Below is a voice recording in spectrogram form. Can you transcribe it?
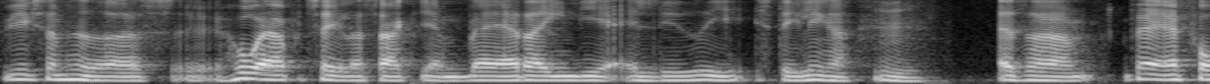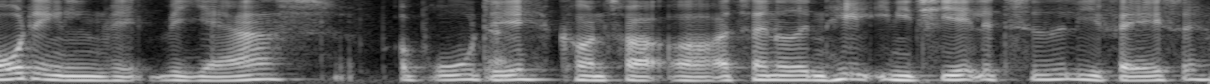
virksomheders HR-portaler øh, og sagt, jamen, hvad er der egentlig af ledige stillinger? Mm. Altså, hvad er fordelen ved, ved jeres at bruge det, ja. kontra at, at tage noget i den helt initielle, tidlige fase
